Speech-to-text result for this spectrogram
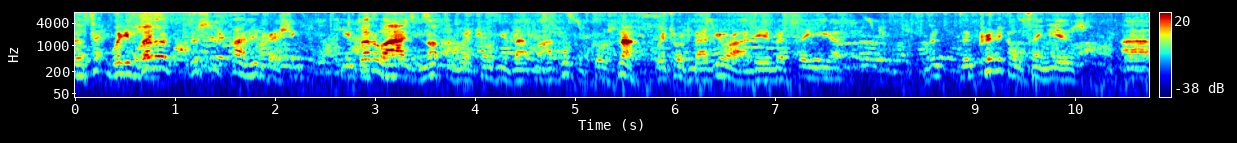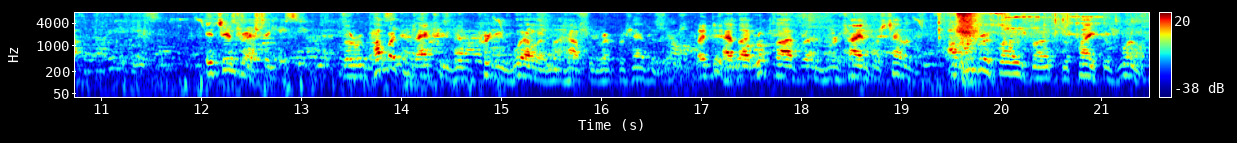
The well, you've got to, this is quite interesting. You've got to argue, not that we're talking about my book, of course, no, we're talking about your idea, but the, uh, the, the critical thing is uh, it's interesting. The Republicans actually did pretty well in the House of Representatives. They did. And they looked like they retained the Senate. I wonder if those votes are fake as well.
